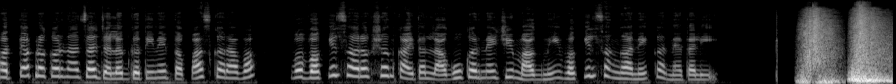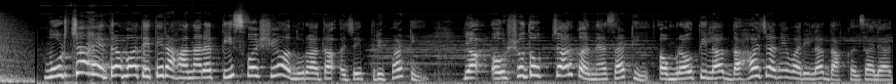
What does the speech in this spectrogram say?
हत्या प्रकरणाचा जलदगतीने तपास करावा व वकील संरक्षण कायदा लागू करण्याची मागणी वकील संघाने करण्यात आली. मूळच्या हैदराबाद येथे राहणाऱ्या तीस वर्षीय अनुराधा अजय त्रिपाठी या औषधोपचार करण्यासाठी अमरावतीला दहा जानेवारीला दाखल झाल्यात.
